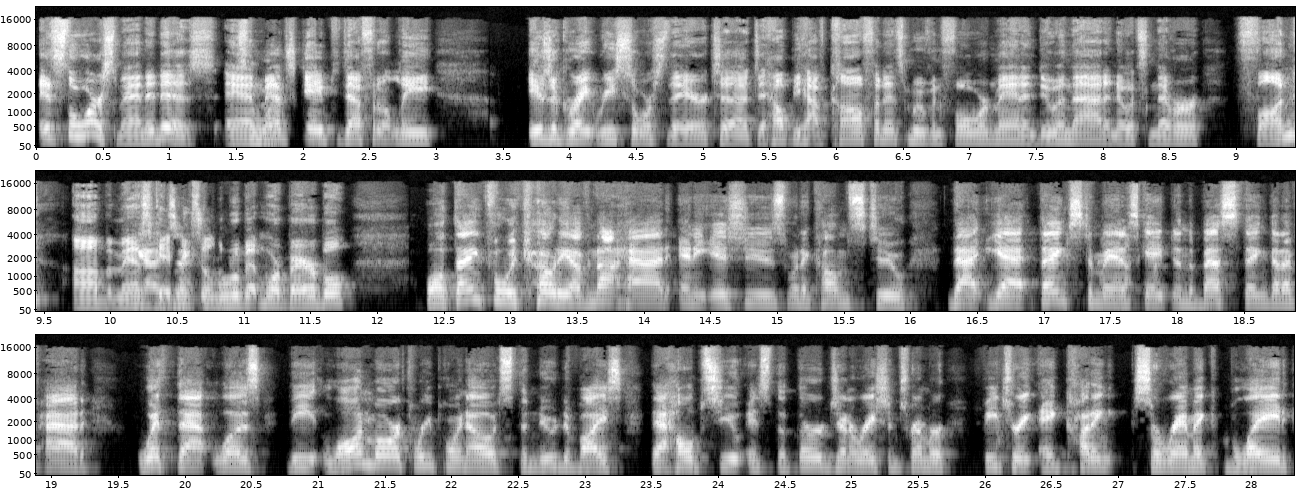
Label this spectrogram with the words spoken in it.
it's the worst, man. It is. And Manscaped definitely is a great resource there to, to help you have confidence moving forward, man, and doing that. I know it's never fun, uh, but Manscaped yeah, exactly. makes it a little bit more bearable. Well, thankfully, Cody, I've not had any issues when it comes to that yet, thanks to Manscaped. and the best thing that I've had with that was the Lawnmower 3.0. It's the new device that helps you. It's the third generation trimmer featuring a cutting ceramic blade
